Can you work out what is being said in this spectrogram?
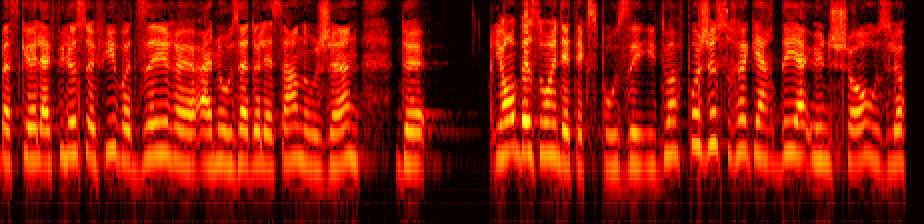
parce que la philosophie va dire euh, à nos adolescents, nos jeunes, de ils ont besoin d'être exposés. Ils doivent pas juste regarder à une chose là.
